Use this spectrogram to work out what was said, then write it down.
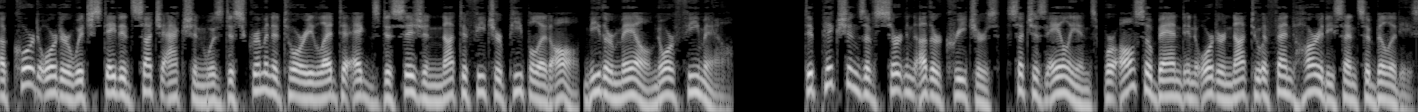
A court order which stated such action was discriminatory led to Egged's decision not to feature people at all neither male nor female. Depictions of certain other creatures, such as aliens, were also banned in order not to offend Haredi sensibilities.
